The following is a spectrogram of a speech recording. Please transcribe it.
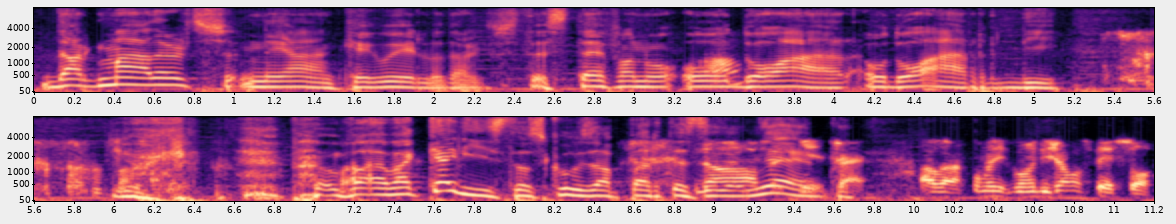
Dark Mothers neanche quello. Dark, Stefano Odoar, Odoardi. ma, ma, che hai visto? Scusa, a parte no, niente. Perché, cioè, allora, come, come diciamo spesso,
